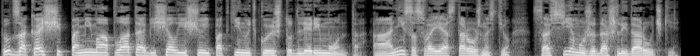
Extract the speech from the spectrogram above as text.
тут заказчик помимо оплаты обещал еще и подкинуть кое-что для ремонта. А они со своей осторожностью совсем уже дошли до ручки.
